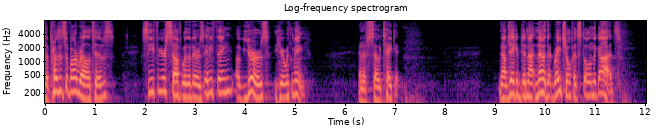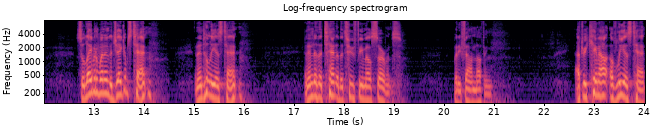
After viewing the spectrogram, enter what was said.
the presence of our relatives, see for yourself whether there is anything of yours here with me. And if so, take it. Now, Jacob did not know that Rachel had stolen the gods. So Laban went into Jacob's tent, and into Leah's tent, and into the tent of the two female servants. But he found nothing. After he came out of Leah's tent,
